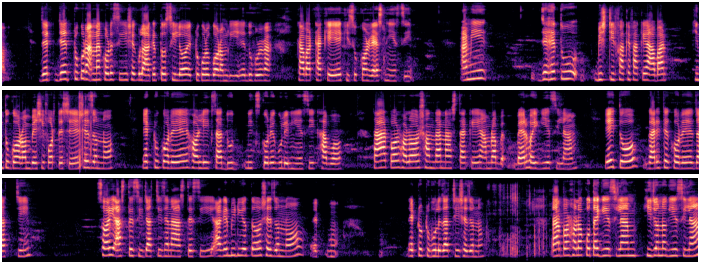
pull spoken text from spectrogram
যে, যেটুকু রান্না করেছি সেগুলো আগে তো ছিল, একটু করে গরম দিয়ে দুপুরে খাবারটা খেয়ে কিছুক্ষণ রেস্ট নিয়েছি। আমি যেহেতু বৃষ্টির ফাঁকে ফাঁকে আবার কিন্তু গরম বেশি পড়তেছে, সেজন্য একটু করে হরলিক্স আর দুধ মিক্স করে গুলে নিয়েছি, খাব। তারপর হলো সন্ধ্যার নাস্তাকে আমরা বের হয়ে গিয়েছিলাম। এই তো গাড়িতে করে যাচ্ছি। সরি, আসতেছি, যাচ্ছি যে না, আসতেছি। আগের ভিডিও তো সেজন্য একটু একটু ভুলে যাচ্ছি সেজন্য। তারপর হলো কোথায় গিয়েছিলাম, কী জন্য গিয়েছিলাম,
